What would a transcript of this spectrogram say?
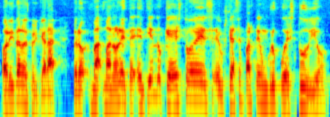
ahorita lo explicará. Pero Manolete, entiendo que esto es, eh, usted hace parte de un grupo de estudio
